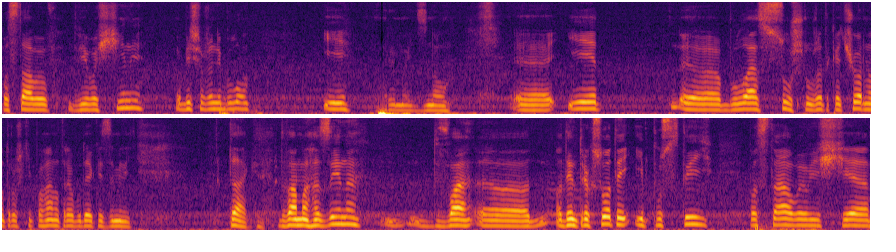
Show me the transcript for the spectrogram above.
поставив дві вощини, бо більше вже не було. І гримить знову. Е, І е, була суш, ну вже така чорна, трошки погано, треба буде якось замінити. Так, два магазини, два, е, один трьохсотий і пустий поставив ще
